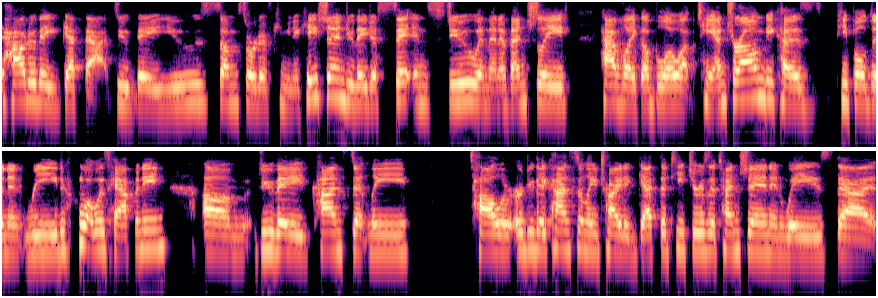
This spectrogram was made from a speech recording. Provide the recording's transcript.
how do they get that? Do they use some sort of communication? Do they just sit and stew and then eventually have like a blow up tantrum because people didn't read what was happening? Um, do they constantly tolerate or do they constantly try to get the teacher's attention in ways that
